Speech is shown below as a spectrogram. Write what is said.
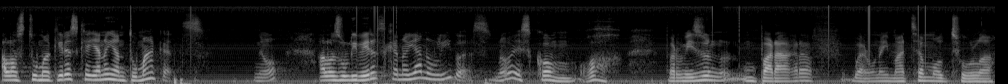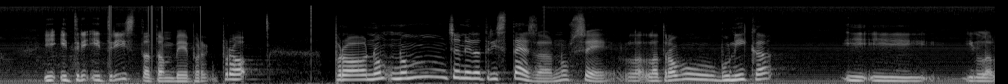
a les tomaqueres que ja no hi ha tomàquets, no? A les oliveres que no hi ha olives. No? És com, oh, per mi és un, un paràgraf, bueno, una imatge molt xula. I, i, tri, i trista també, per, però, però no, no em genera tristesa, no sé, la, la trobo bonica i, i, i la,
